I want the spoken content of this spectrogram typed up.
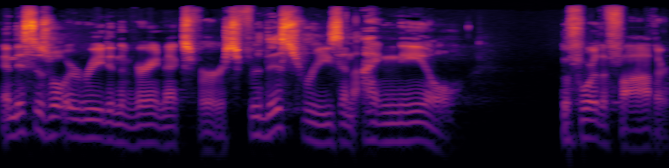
And this is what we read in the very next verse For this reason, I kneel before the Father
